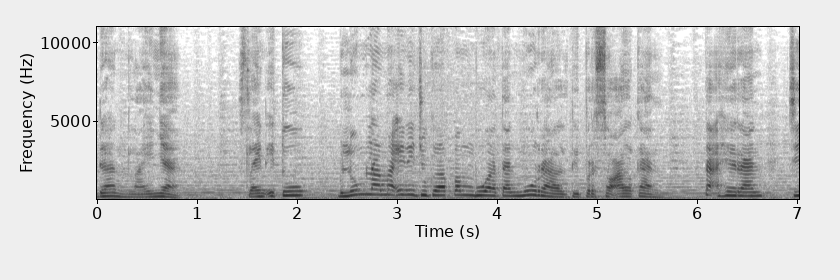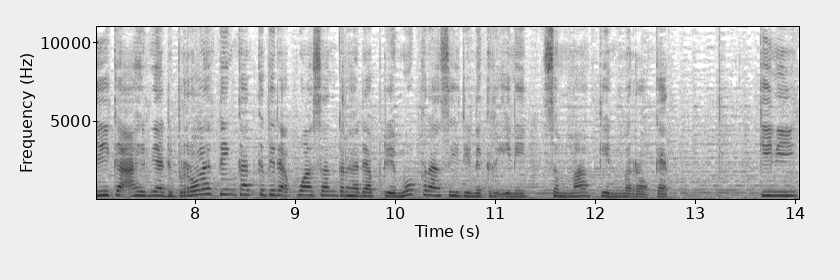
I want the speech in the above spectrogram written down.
dan lainnya. Selain itu, belum lama ini juga pembuatan mural dipersoalkan. Tak heran jika akhirnya diperoleh tingkat ketidakpuasan terhadap demokrasi di negeri ini semakin meroket. Kini,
